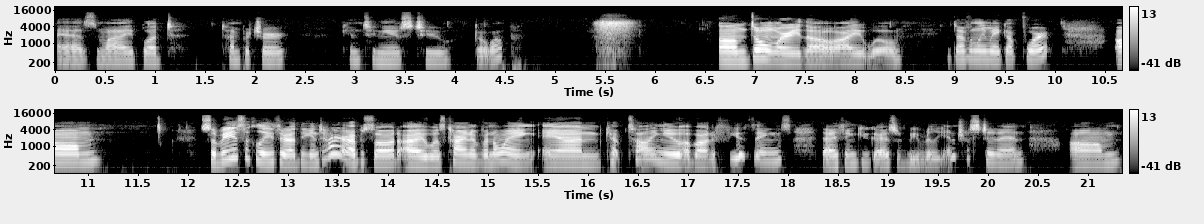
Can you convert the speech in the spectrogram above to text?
as my blood temperature continues to go up. Um, don't worry though, I will definitely make up for it. Um, so basically, throughout the entire episode, I was kind of annoying and kept telling you about a few things that I think you guys would be really interested in. Um,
